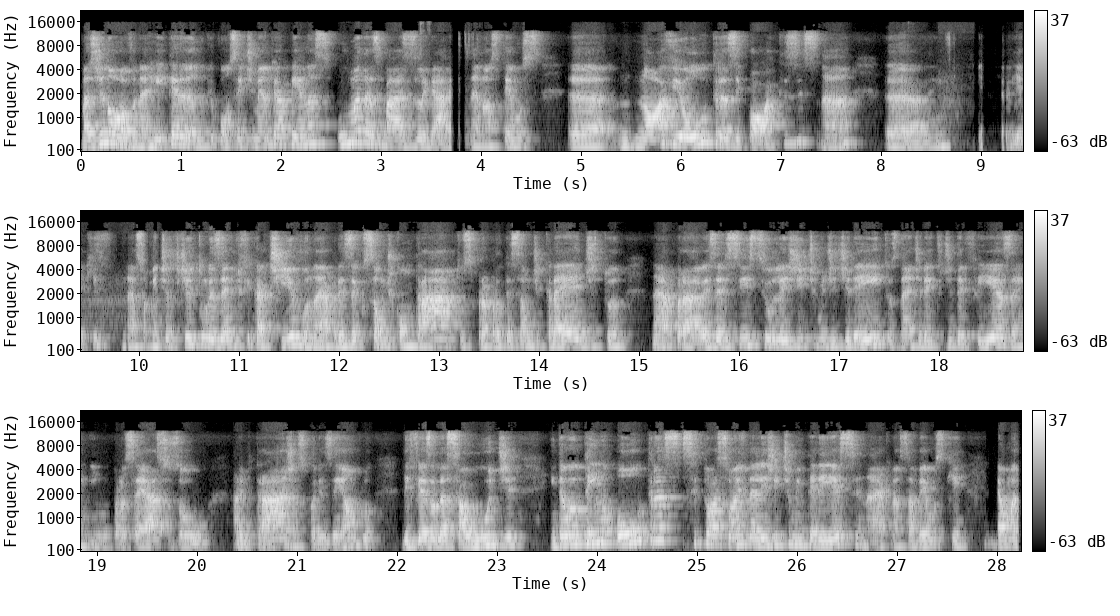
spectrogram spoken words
Mas, de novo, né, reiterando que o consentimento é apenas uma das bases legais, né, nós temos uh, nove outras hipóteses, né, uh, e aqui, né, somente a título exemplificativo, né, para execução de contratos, para proteção de crédito, né, para exercício legítimo de direitos, né, direito de defesa em, em processos ou arbitragens, por exemplo, defesa da saúde. Então, eu tenho outras situações, né, legítimo interesse, né, que nós sabemos que é uma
